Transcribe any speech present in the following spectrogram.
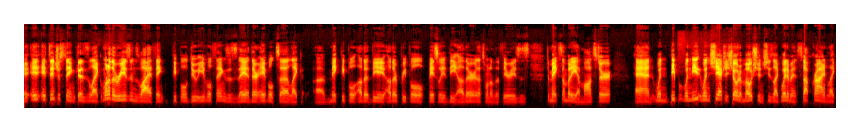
it, it, it's interesting because like one of the reasons why I think people do evil things is they they're able to like uh, make people other the other people basically the other. That's one of the theories is to make somebody a monster. And when people when the when she actually showed emotion, she's like, "Wait a minute, stop crying! Like,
